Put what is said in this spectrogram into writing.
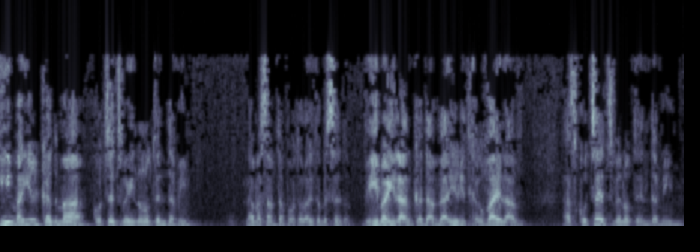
אם העיר קדמה, קוצץ ואינו נותן דמים. למה שמת פה? אתה לא היית בסדר. ואם האילן קדם והעיר התקרבה אליו, אז קוצץ ונותן דמים.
